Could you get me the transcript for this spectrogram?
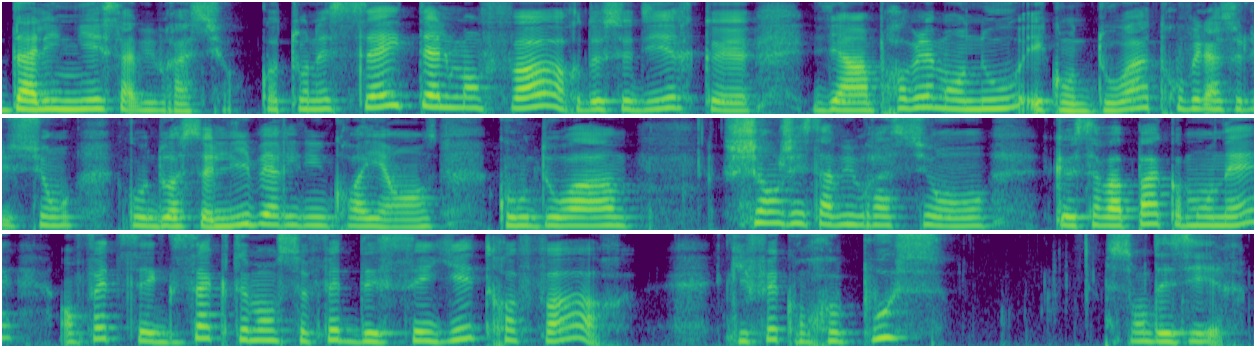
d'aligner sa vibration. Quand on essaye tellement fort de se dire qu'il y a un problème en nous et qu'on doit trouver la solution, qu'on doit se libérer d'une croyance, qu'on doit changer sa vibration, que ça va pas comme on est, en fait, c'est exactement ce fait d'essayer trop fort qui fait qu'on repousse son désir.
